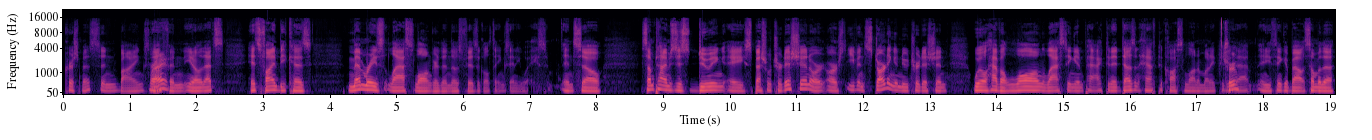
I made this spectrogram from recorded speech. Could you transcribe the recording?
Christmas and buying stuff Right. and you know, that's it's fine because memories last longer than those physical things anyways. And so sometimes just doing a special tradition or, or even starting a new tradition will have a long lasting impact and it doesn't have to cost a lot of money to True. do that. And you think about some of the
